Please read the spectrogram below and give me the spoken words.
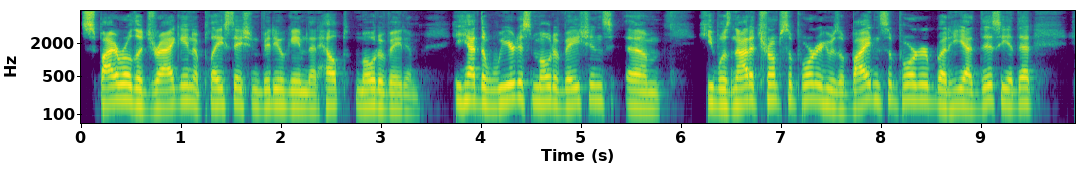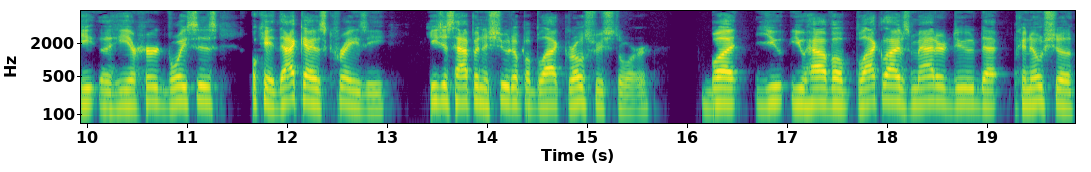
Spyro the Dragon, a PlayStation video game that helped motivate him. He had the weirdest motivations. Um, he was not a Trump supporter. He was a Biden supporter, but he had this, he had that. He uh, he heard voices. Okay, that guy is crazy. He just happened to shoot up a black grocery store. But you you have a Black Lives Matter dude that Kenosha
